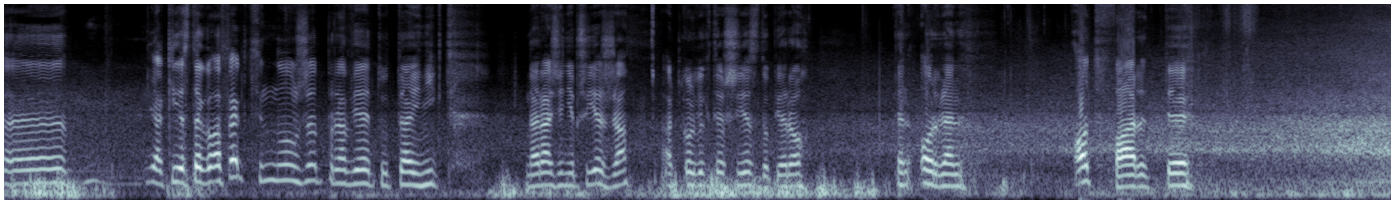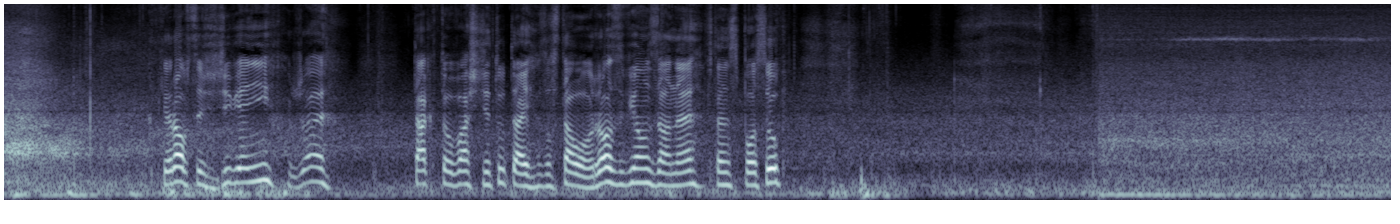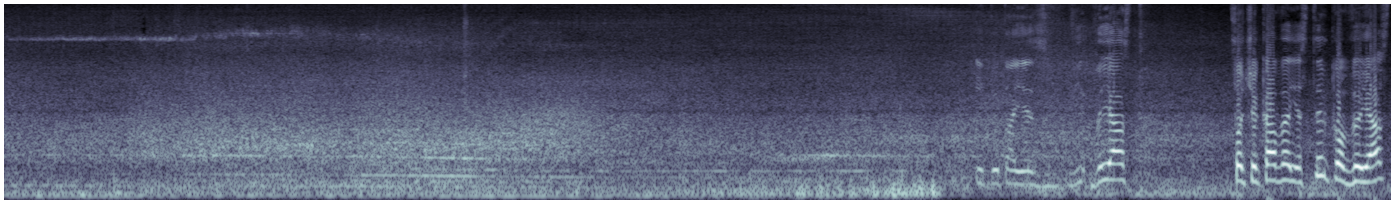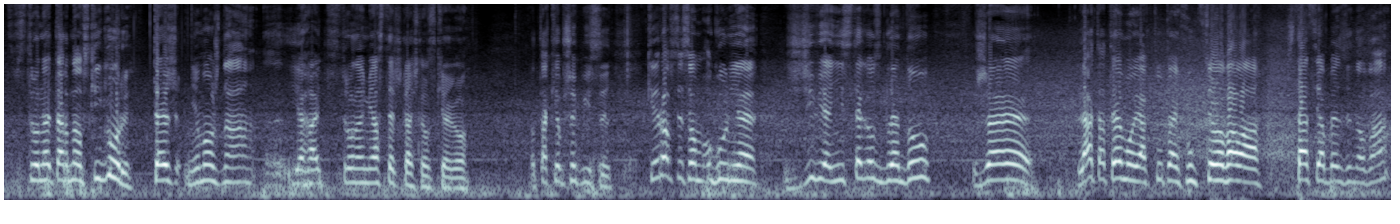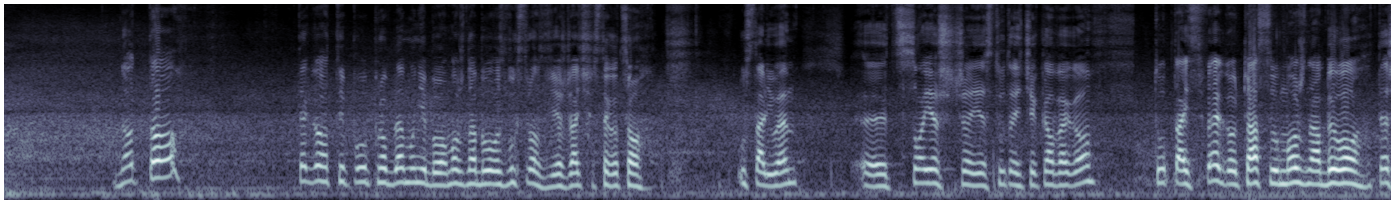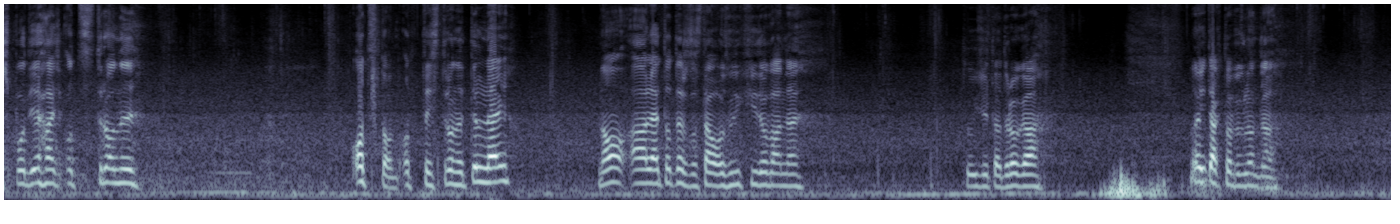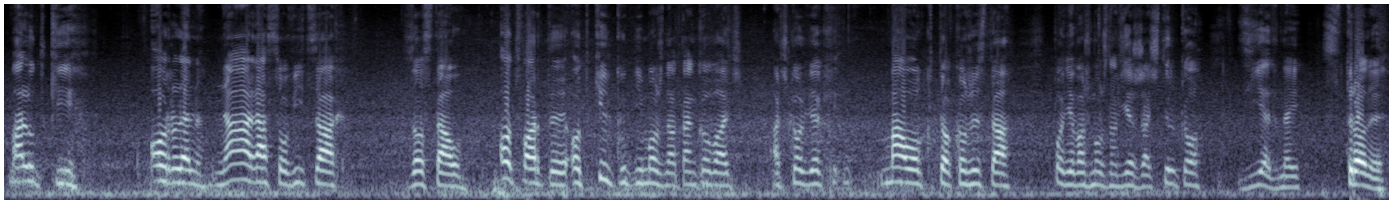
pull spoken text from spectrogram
Eee, jaki jest tego efekt? No, że prawie tutaj nikt na razie nie przyjeżdża, aczkolwiek też jest dopiero ten Orlen otwarty. Kierowcy zdziwieni, że tak to właśnie tutaj zostało rozwiązane w ten sposób. I tutaj jest wyjazd. Co ciekawe, jest tylko wyjazd w stronę Tarnowskich Gór. Też nie można e, jechać w stronę miasteczka śląskiego. To takie przepisy. Kierowcy są ogólnie zdziwieni z tego względu, że lata temu, jak tutaj funkcjonowała stacja benzynowa, no to tego typu problemu nie było. Można było z dwóch stron zjeżdżać, z tego co ustaliłem. E, Co jeszcze jest tutaj ciekawego? Tutaj swego czasu można było też podjechać od strony odtąd, od tej strony tylnej. No, ale to też zostało zlikwidowane. Tu idzie ta droga. No i tak to wygląda. Malutki Orlen na Lasowicach został otwarty. Od kilku dni można tankować, aczkolwiek mało kto korzysta, ponieważ można wjeżdżać tylko z jednej strony.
